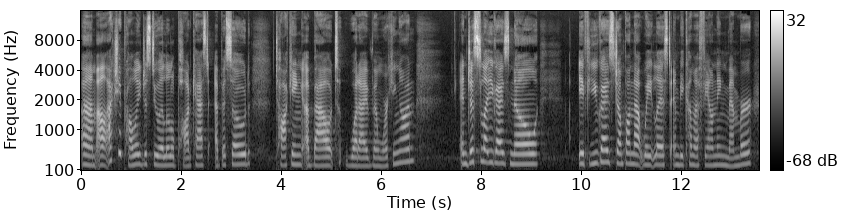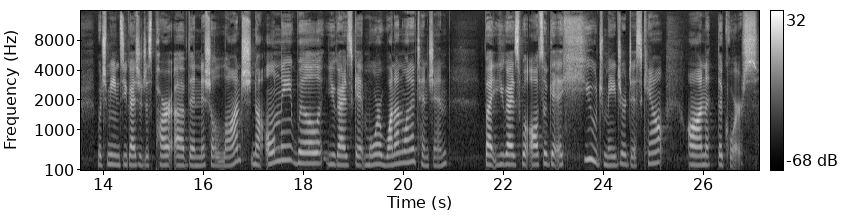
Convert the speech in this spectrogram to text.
Um, I'll actually probably just do a little podcast episode talking about what I've been working on. And just to let you guys know, if you guys jump on that wait list and become a founding member, which means you guys are just part of the initial launch, not only will you guys get more one on one attention, but you guys will also get a huge major discount on the course.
